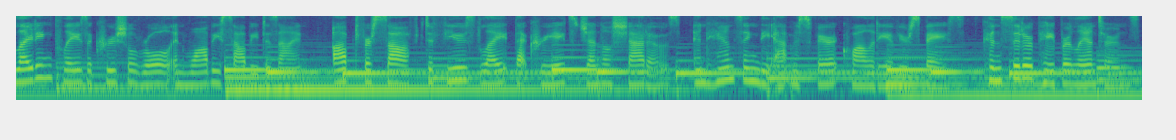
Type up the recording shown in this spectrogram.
Lighting plays a crucial role in wabi sabi design. Opt for soft, diffused light that creates gentle shadows, enhancing the atmospheric quality of your space. Consider paper lanterns,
